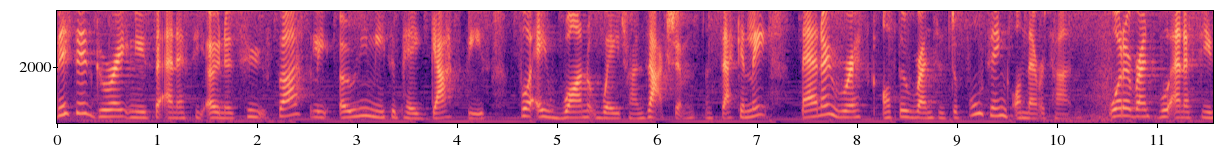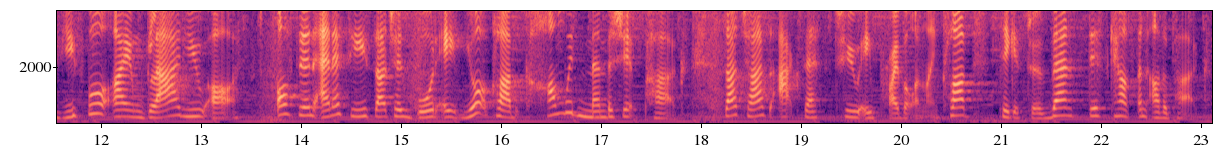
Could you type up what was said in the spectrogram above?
This is great news for NFT owners who, firstly, only need to pay gas fees for a one way transaction, and secondly, bear no risk of the renters defaulting on their returns. What are rentable NFTs used for? I am glad you asked. Often, NFTs such as Bored Ape Yacht Club come with membership perks, such as access to a private online club, tickets to events, discounts, and other perks.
